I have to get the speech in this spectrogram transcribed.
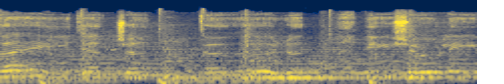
最天真的人。你手里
